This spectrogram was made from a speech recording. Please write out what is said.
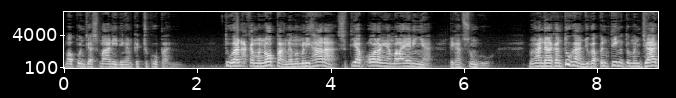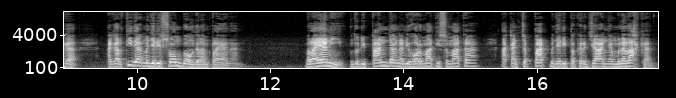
maupun jasmani dengan kecukupan. Tuhan akan menopang dan memelihara setiap orang yang melayaninya dengan sungguh. Mengandalkan Tuhan juga penting untuk menjaga agar tidak menjadi sombong dalam pelayanan. Melayani untuk dipandang dan dihormati semata akan cepat menjadi pekerjaan yang melelahkan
